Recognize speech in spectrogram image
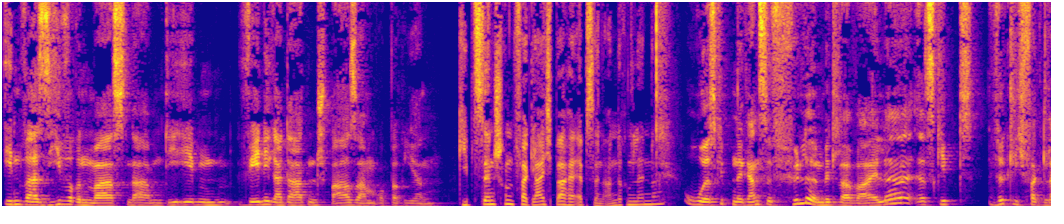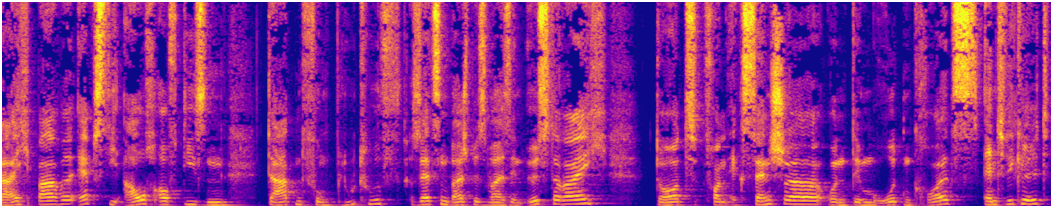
invasiveren Maßnahmen, die eben weniger datensparsam operieren. Gibt es denn schon vergleichbare Apps in anderen Ländern? Oh, es gibt eine ganze Fülle mittlerweile. Es gibt wirklich vergleichbare Apps, die auch auf diesen Datenfunk Bluetooth setzen, beispielsweise in Österreich, dort von Accenture und dem Roten Kreuz entwickelt.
